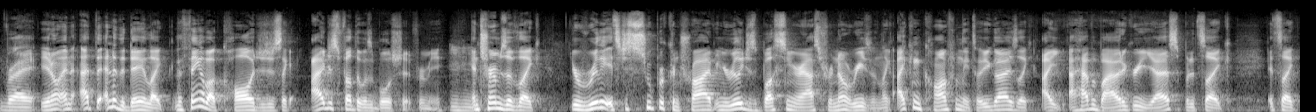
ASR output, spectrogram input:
Right. You know, and at the end of the day, like the thing about college is just like I just felt it was bullshit for me Mm-hmm. in terms of like you're really it's just super contrived and you're really just busting your ass for no reason. Like I can confidently tell you guys, like I I have a bio degree, yes, but it's like it's like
